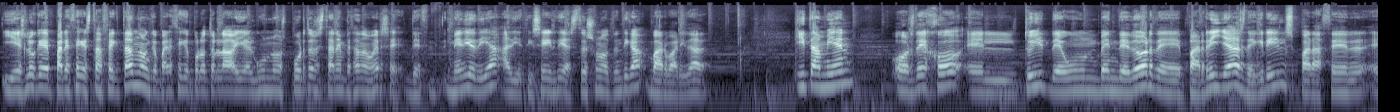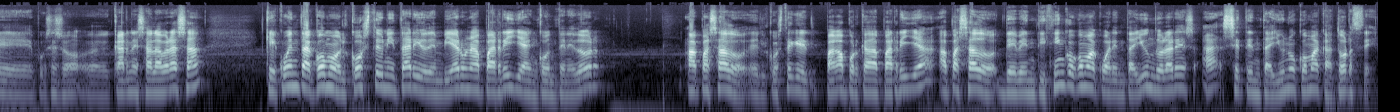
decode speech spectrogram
Y es lo que parece que está afectando, aunque parece que por otro lado hay algunos puertos que están empezando a moverse, de mediodía a 16 días. Esto es una auténtica barbaridad. Y también os dejo el tweet de un vendedor de parrillas, de grills, para hacer, eh, pues eso, eh, carnes a la brasa que cuenta cómo el coste unitario de enviar una parrilla en contenedor ha pasado, el coste que paga por cada parrilla, ha pasado de 25,41 dólares a 71,14.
